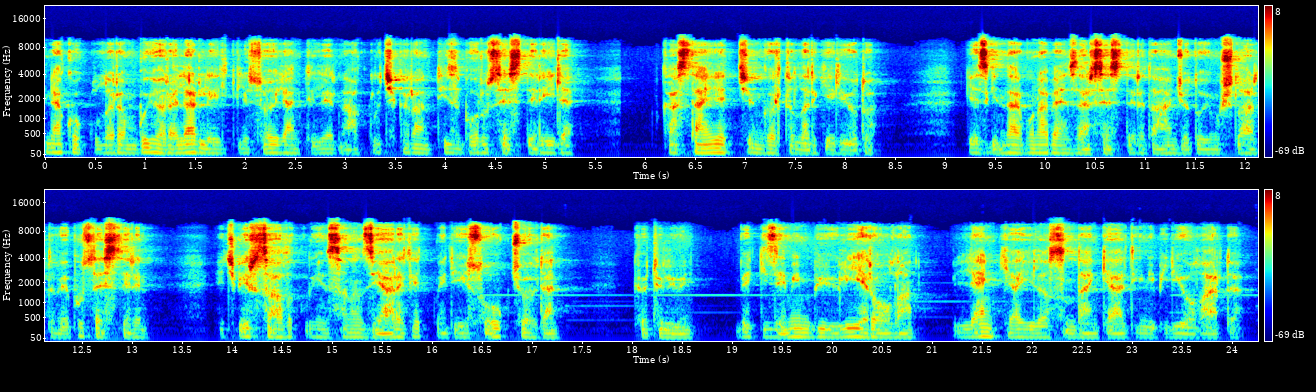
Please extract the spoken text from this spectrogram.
İnekokluların bu yörelerle ilgili söylentilerini haklı çıkaran tiz boru sesleriyle kastanyet çıngırtıları geliyordu. Gezginler buna benzer sesleri daha önce duymuşlardı ve bu seslerin hiçbir sağlıklı insanın ziyaret etmediği soğuk çölden, kötülüğün ve gizemin büyülü yeri olan Lenk yaylasından geldiğini biliyorlardı.''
